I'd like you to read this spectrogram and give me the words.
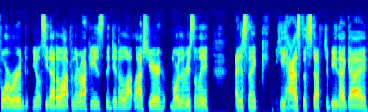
forward. You don't see that a lot from the Rockies. They did a lot last year, more than recently. I just think he has the stuff to be that guy.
